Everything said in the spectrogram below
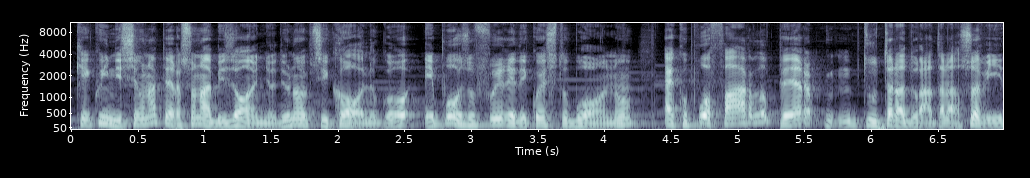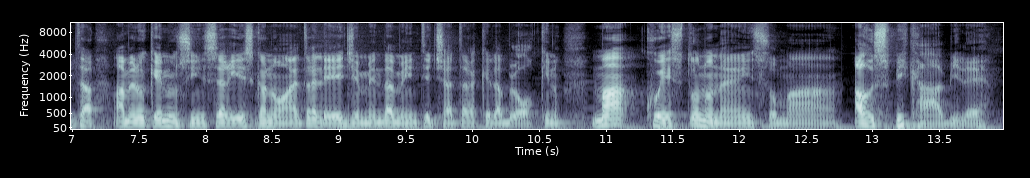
Che quindi se una persona ha bisogno di uno psicologo e può usufruire di questo buono, ecco, può farlo per mm, tutta la durata della sua vita, a meno che non si inseriscano altre leggi, emendamenti, eccetera, che la blocchino. Ma questo non è, insomma, auspicabile.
